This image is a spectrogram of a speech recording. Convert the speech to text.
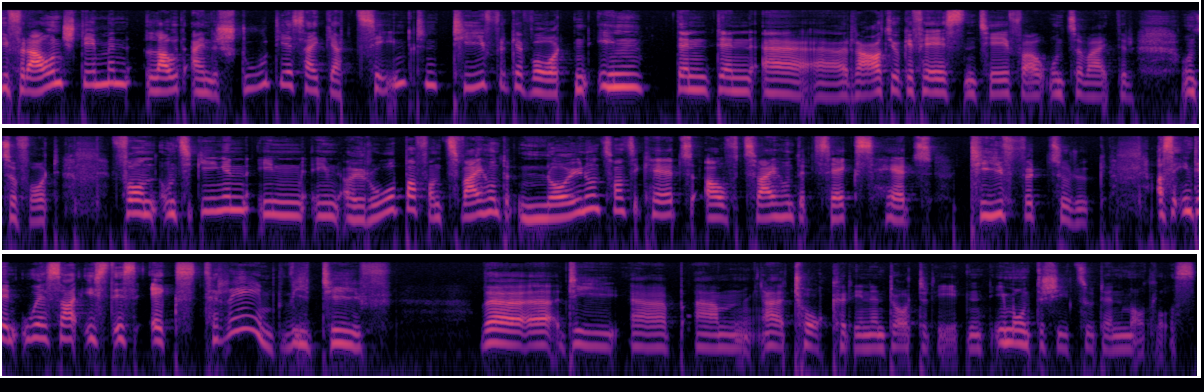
die Frauenstimmen laut einer Studie seit Jahrzehnten tiefer geworden in den, den äh, äh Radiogefäßen, TV und so weiter und so fort. Von, und sie gingen in, in Europa von 229 Hertz auf 206 Hertz tiefer zurück. Also in den USA ist es extrem, wie tief äh, die äh, ähm, äh, Talkerinnen dort reden, im Unterschied zu den Models.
